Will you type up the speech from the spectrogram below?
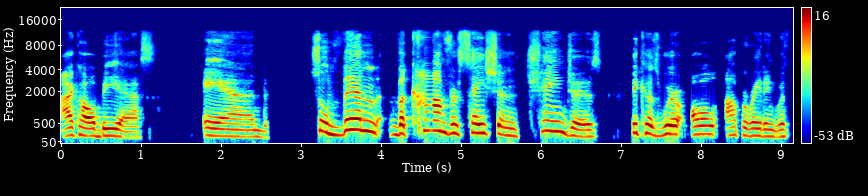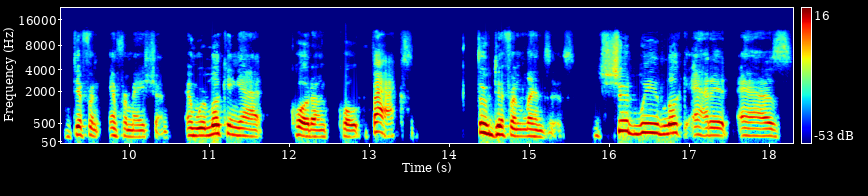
I call BS. And so then the conversation changes because we're all operating with different information and we're looking at quote unquote facts through different lenses. Should we look at it as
